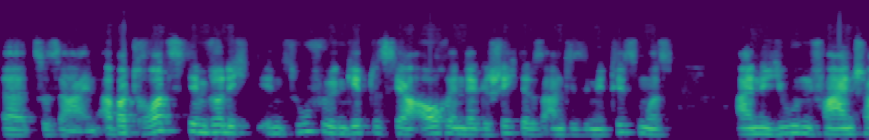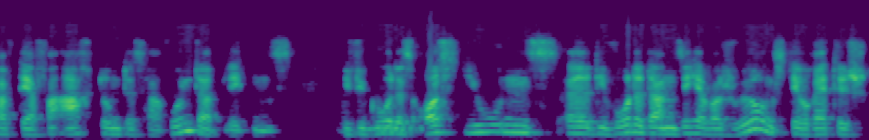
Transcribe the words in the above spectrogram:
äh, zu sein. Aber trotzdem würde ich hinzufügen, gibt es ja auch in der Geschichte des Antisemitismus eine Judenfeindschaft der Verachtung des Herunterblickens. Die Figur des Ostjudens, äh, die wurde dann sicher verschwörungstheoretisch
